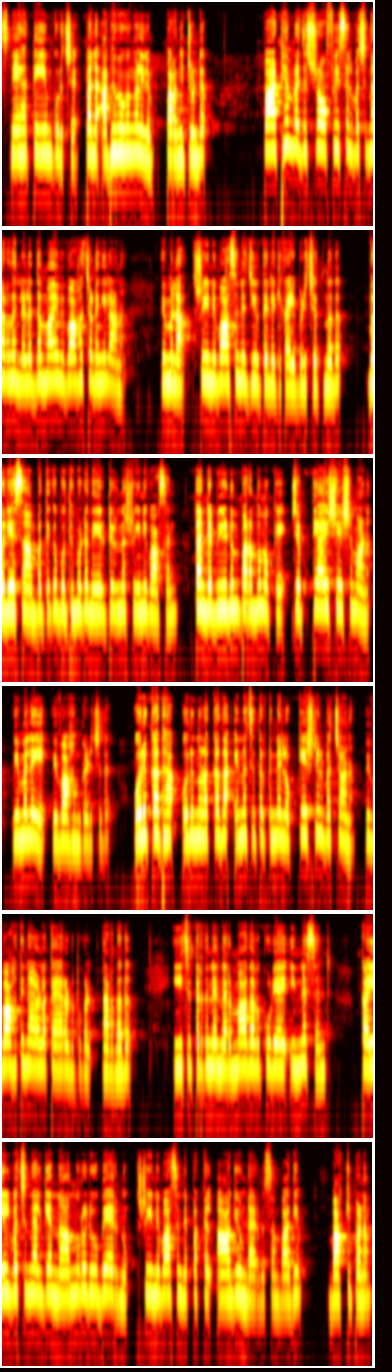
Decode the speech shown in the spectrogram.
സ്നേഹത്തെയും കുറിച്ച് പല അഭിമുഖങ്ങളിലും പറഞ്ഞിട്ടുണ്ട്. പാഠ്യം രജിസ്റ്റർ ഓഫീസിൽ വച്ച് നടന്ന ലളിതമായ വിവാഹ ചടങ്ങിലാണ് വിമല ശ്രീനിവാസന്റെ ജീവിതത്തിലേക്ക് കൈപിടിച്ചെത്തുന്നത്. വലിയ സാമ്പത്തിക ബുദ്ധിമുട്ട് നേരിട്ടിരുന്ന ശ്രീനിവാസൻ തന്റെ വീടും പറമ്പുമൊക്കെ ജപ്തിയായ ശേഷമാണ് വിമലയെ വിവാഹം കഴിച്ചത്. ഒരു കഥ ഒരു നുണക്കഥ എന്ന ചിത്രത്തിന്റെ ലൊക്കേഷനിൽ വച്ചാണ് വിവാഹത്തിനായുള്ള തയ്യാറെടുപ്പുകൾ നടന്നത്. ഈ ചിത്രത്തിന്റെ നിർമ്മാതാവ് കൂടിയായ ഇന്നസെന്റ് കയ്യിൽ വെച്ച് നൽകിയ നാനൂറ് രൂപയായിരുന്നു ശ്രീനിവാസന്റെ പക്കൽ ആകെ ഉണ്ടായിരുന്ന സമ്പാദ്യം. ബാക്കി പണം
